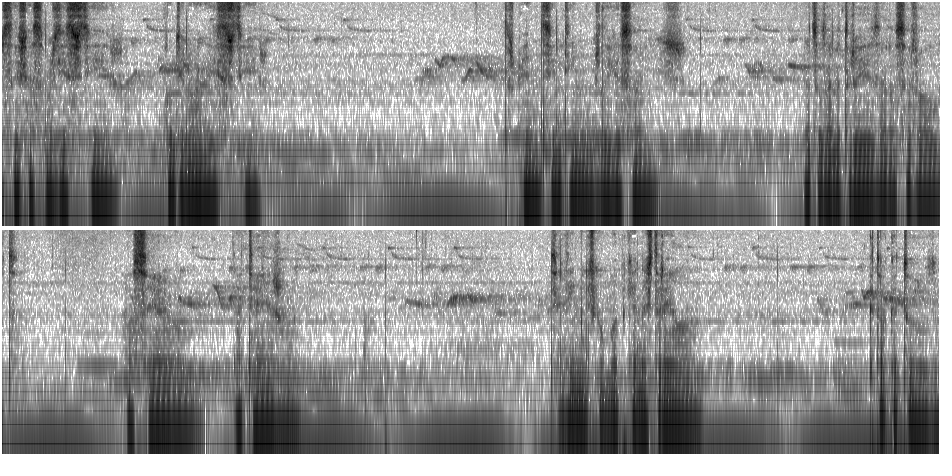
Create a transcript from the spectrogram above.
Como se deixássemos de existir, continuando a existir. De repente sentimos ligações a toda a natureza à nossa volta, ao céu, à terra. Sentimos-nos como uma pequena estrela que toca tudo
